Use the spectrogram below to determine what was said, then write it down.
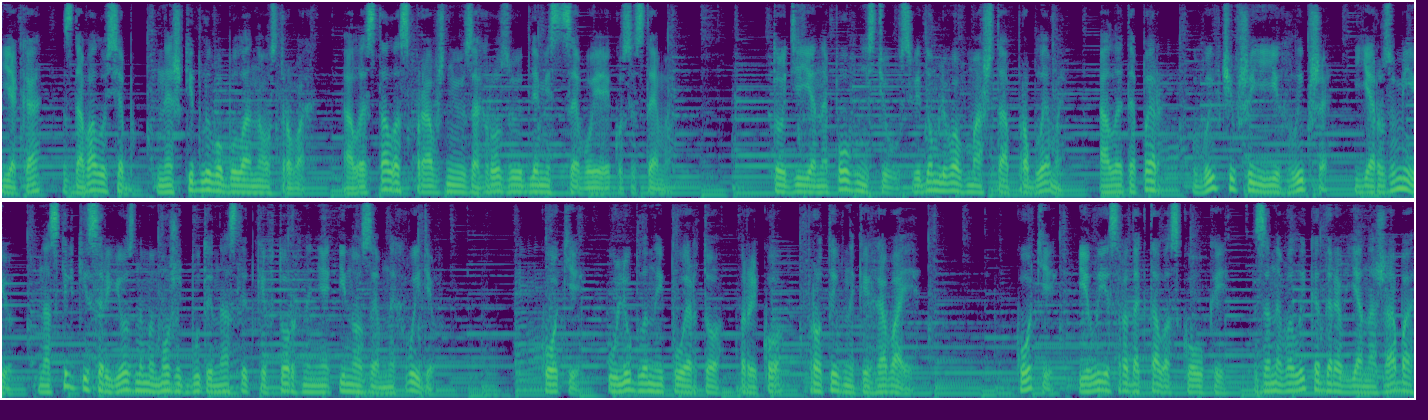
яка, здавалося б, нешкідливо була на островах, але стала справжньою загрозою для місцевої екосистеми. Тоді я не повністю усвідомлював масштаб проблеми, але тепер, вивчивши її глибше, я розумію, наскільки серйозними можуть бути наслідки вторгнення іноземних видів. Кокі, улюблений Пуерто, Рико, противники Гаваї. Кокі, Ілієс радактала скоуки, за невелика дерев'яна жаба,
